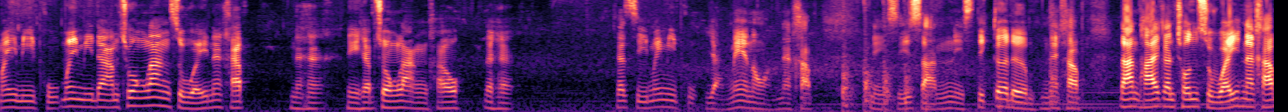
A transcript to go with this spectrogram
ไม่มีผุไม่มีดามช่วงล่างสวยนะครับนะฮะนี่ครับช่วงล่างเขานะฮะแคสสีไม่มีผุอย่างแน่นอนนะครับนี่สีสันนี่สติกเกอร์เดิมนะครับด้านท้ายกันชนสวยนะครับ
